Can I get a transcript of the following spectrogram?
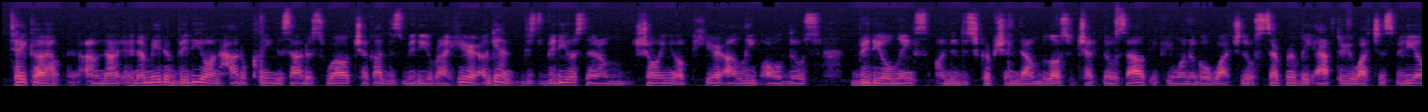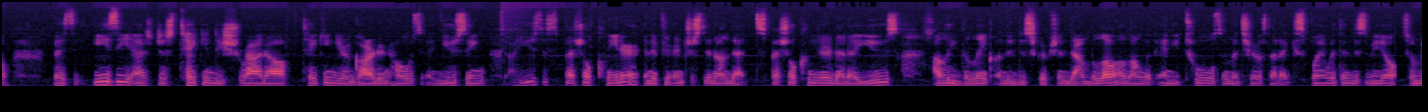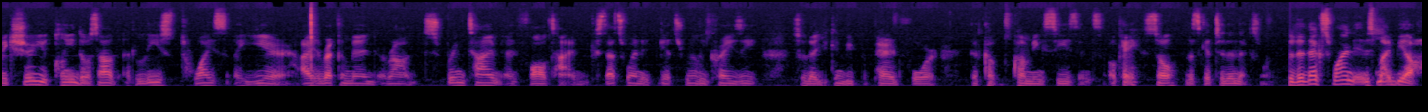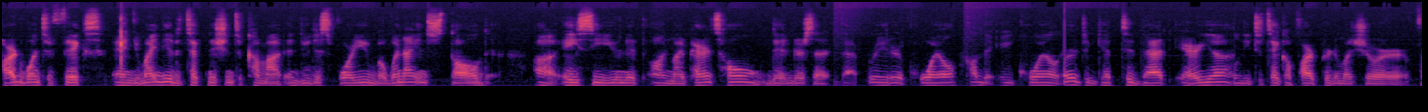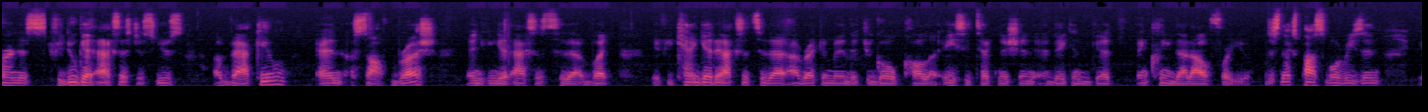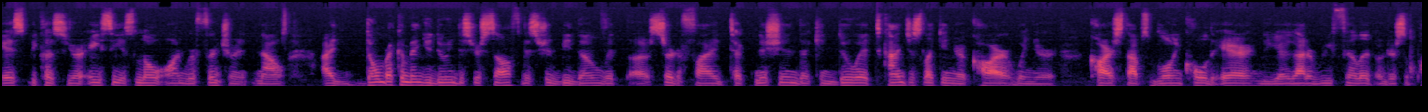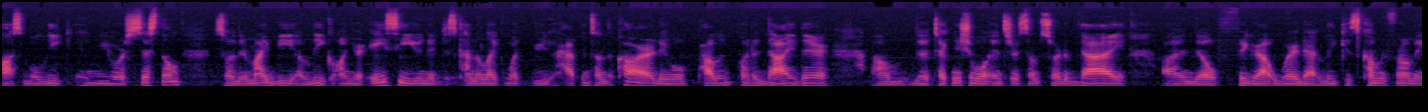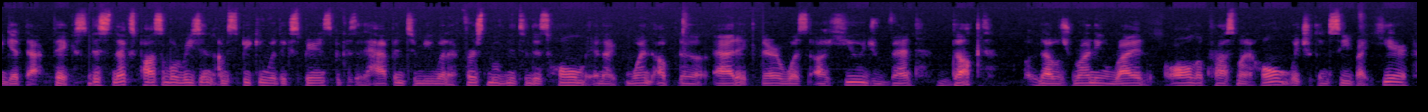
take a and I made a video on how to clean this out as well. Check out this video right here. Again these videos that I'm showing you up here I'll leave all those video links on the description down below so check those out if you want to go watch those separately after you watch this video as easy as just taking the shroud off, taking your garden hose and using, I use a special cleaner. And if you're interested on that special cleaner that I use, I'll leave the link on the description down below along with any tools and materials that I explain within this video. So make sure you clean those out at least twice a year. I recommend around springtime and fall time because that's when it gets really crazy so that you can be prepared for the coming seasons. Okay, so let's get to the next one. So the next one is might be a hard one to fix and you might need a technician to come out and do this for you. But when I installed uh, AC unit on my parents' home, there's an evaporator coil called the A coil. In order to get to that area, you'll need to take apart pretty much your furnace. If you do get access, just use a vacuum and a soft brush and you can get access to that. But if you can't get access to that, I recommend that you go call an AC technician and they can get and clean that out for you. This next possible reason is because your AC is low on refrigerant. Now, I don't recommend you doing this yourself. This should be done with a certified technician that can do it. kind of just like in your car when your car stops blowing cold air, you gotta refill it or there's a possible leak in your system. So there might be a leak on your AC unit, just kind of like what happens on the car. They will probably put a dye there. Um, the technician will insert some sort of dye uh, and they'll figure out where that leak is coming from and get that fixed. This next possible reason, I'm speaking with experience because it happened to me when I first moved into this home and I went up the attic. There was a huge vent duct that was running right all across my home, which you can see right here.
